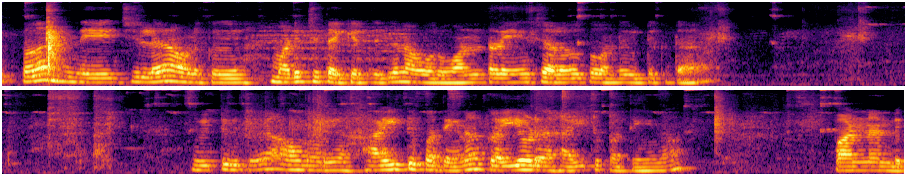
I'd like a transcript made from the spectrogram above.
இப்போ இந்த எஜ்ஜில் அவனுக்கு மடித்து தைக்கிறதுக்கு நான் ஒரு ஒன்றரை இன்ச் அளவுக்கு வந்து விட்டுக்கிட்டேன். விட்டுக்கிட்டு அவனுடைய ஹைட்டு பார்த்தீங்கன்னா கையோட ஹைட்டு பார்த்தீங்கன்னா பன்னெண்டு.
